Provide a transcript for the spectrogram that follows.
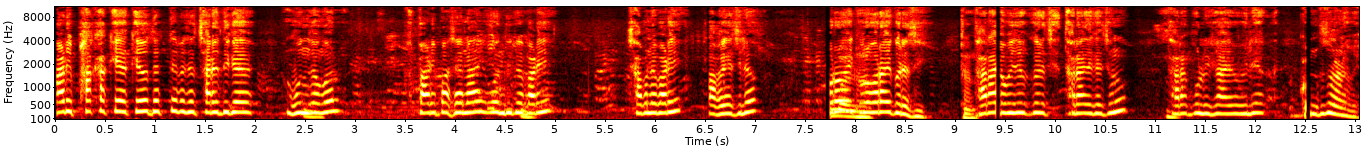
বাড়ি ফাঁকা কে কেউ দেখতে পেয়েছে চারিদিকে বন জঙ্গল। বাড়ি পাশে নাই ওদিকে বাড়ি সামনে বাড়ি ভেঙেছিল ওরাই ওরাই করেছি। থানায় অভিযোগ করেছি থানায় দেখেছিল। তারা পুলিশ আসবে বলে দুজন আনবে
